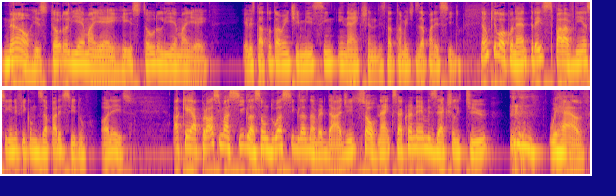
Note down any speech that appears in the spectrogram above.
Não, he's totally MIA. He's totally MIA. Ele está totalmente missing in action. Ele está totalmente desaparecido. Então, que louco, né? Três palavrinhas significam desaparecido. Olha isso. Ok, a próxima sigla são duas siglas, na verdade. So, next acronym is actually two. we have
